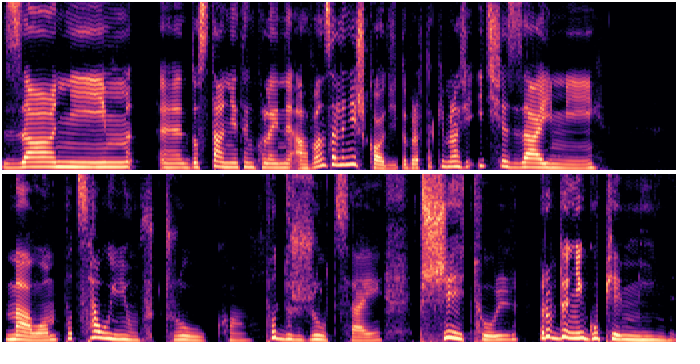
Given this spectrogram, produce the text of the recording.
zanim dostanie ten kolejny awans, ale nie szkodzi. Dobra, w takim razie idź się zajmij małą, pocałuj ją w czółko, podrzucaj, przytul, rób do niej głupie miny.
